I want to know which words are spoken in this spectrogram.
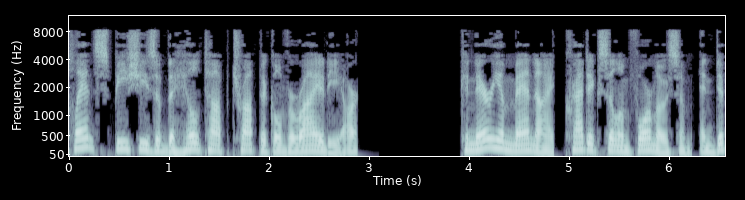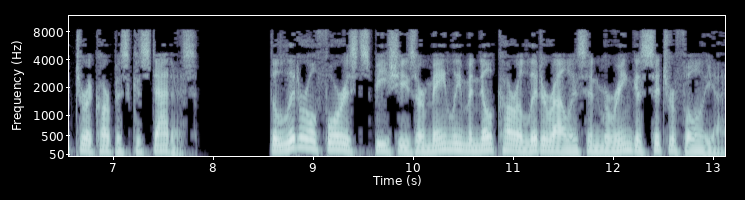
Plant species of the hilltop tropical variety are Canarium manni, Cratoxylum formosum, and Dipterocarpus costatus. The littoral forest species are mainly Manilkara littoralis and Morinda citrifolia.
